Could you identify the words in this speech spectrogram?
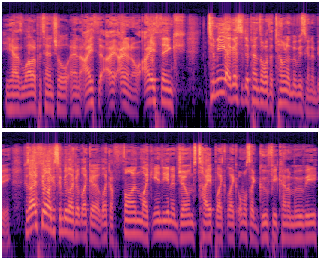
He has a lot of potential, and I th- I, I don't know. I think to me, I guess it depends on what the tone of the movie is going to be. Because I feel like it's going to be like a like a like a fun like Indiana Jones type like like almost like goofy kind of movie.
